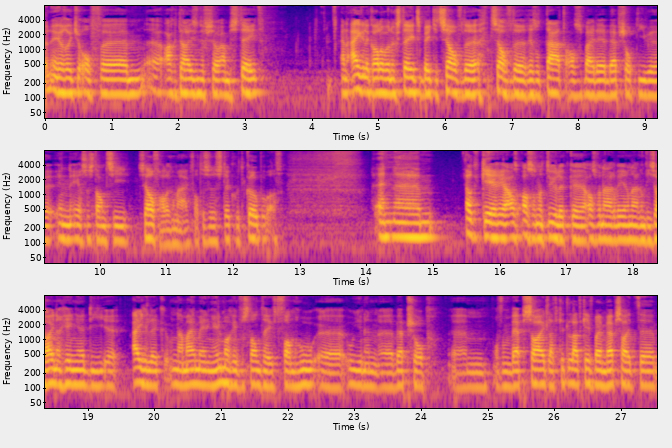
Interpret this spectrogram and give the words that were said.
een eurotje of uh, ehm, 8000 of zo aan besteed. En eigenlijk hadden we nog steeds een beetje hetzelfde, hetzelfde resultaat als bij de webshop die we in eerste instantie zelf hadden gemaakt. Wat dus een stuk goedkoper was. En... Uh, elke keer, ja, als, als, er natuurlijk, uh, als we naar, weer naar een designer gingen die uh, eigenlijk, naar mijn mening, helemaal geen verstand heeft van hoe, hoe je een webshop um, of een website, laat ik het, laat ik even bij een website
